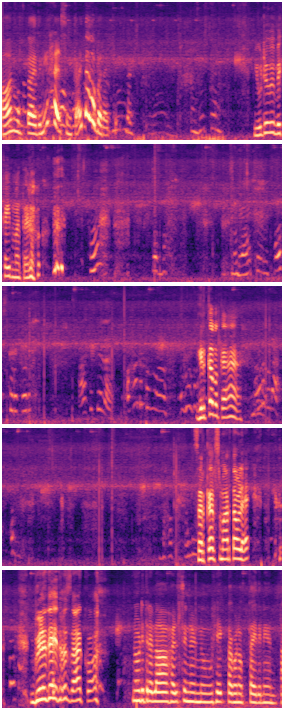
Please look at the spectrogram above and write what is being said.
ನಾನು ಹೋಗ್ತಾ ಇದ್ದೀನಿ. ಹಲಸಿನಕಾಯಿ ತಗೊಬರೋಕ್ಕೆ ಯೂಟ್ಯೂಬಿಗೆ ಬೇಕಾಗಿತ್ತು ಮಾತಾಡೋ. ಹಿಡ್ಕೋಬೇಕಾ? ಸರ್ಕಾರ ಮಾಡ್ತಾವಳೆ ಬೀಳದೇ ಇದ್ರು ಸಾಕು. ನೋಡಿದ್ರಲ್ಲ ಹಲಸಿನ ಹಣ್ಣು ಹೇಗೆ ತಗೊಂಡು ಹೋಗ್ತಾ ಇದ್ದೀನಿ ಅಂತ.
